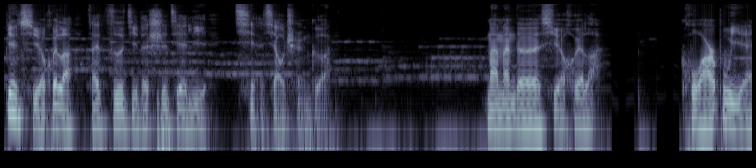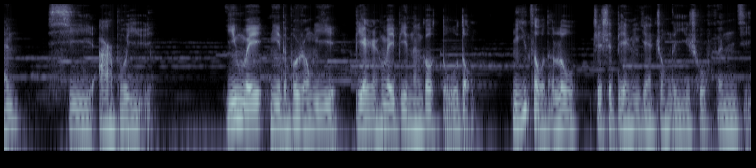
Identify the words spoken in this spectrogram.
便学会了在自己的世界里浅笑成歌。慢慢的学会了苦而不言，喜而不语，因为你的不容易。别人未必能够读懂，你走的路只是别人眼中的一处风景。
